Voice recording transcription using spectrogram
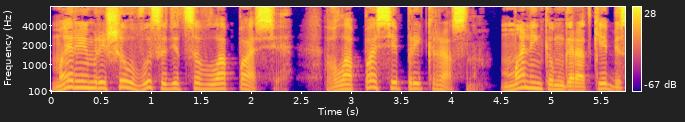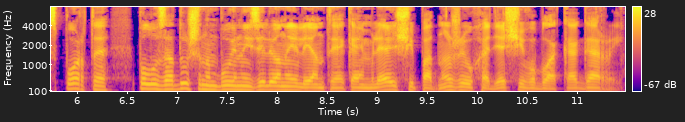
Мэрием решил высадиться в Ла-Пасе, в Ла-Пасе прекрасном, маленьком городке без порта, полузадушенном буйной зеленой лентой, окаймляющей подножие уходящей в облака горы.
